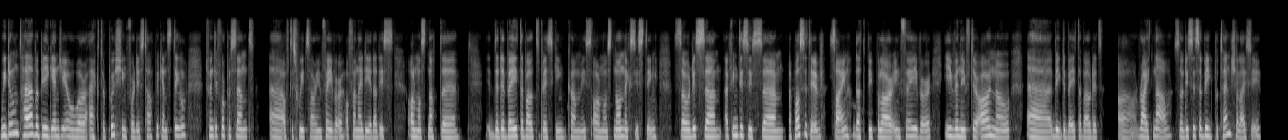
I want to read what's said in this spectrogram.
we don't have a big NGO or actor pushing for this topic, and still 24% uh, of the Swedes are in favor of an idea that is almost not the the debate about basic income is almost non-existing. So this, um, I think, this is um, a positive sign that people are in favor, even if there are no uh, big debate about it uh, right now. So this is a big potential I see.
